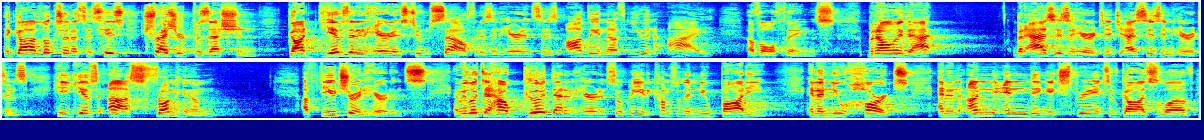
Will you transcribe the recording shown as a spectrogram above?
that God looks at us as His treasured possession. God gives an inheritance to Himself, and His inheritance is, oddly enough, you and I, of all things. But not only that, but as His heritage, as His inheritance, He gives us from Him a future inheritance. And we looked at how good that inheritance will be. It comes with a new body and a new heart and an unending experience of God's love.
